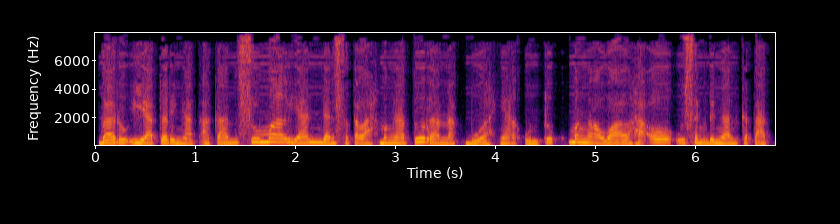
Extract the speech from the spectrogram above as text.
baru ia teringat akan Sumalian dan setelah mengatur anak buahnya untuk mengawal Hao Useng dengan ketat,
